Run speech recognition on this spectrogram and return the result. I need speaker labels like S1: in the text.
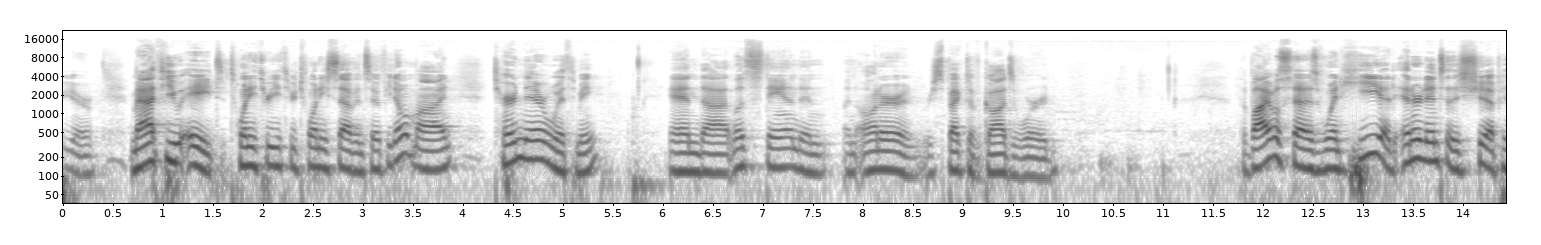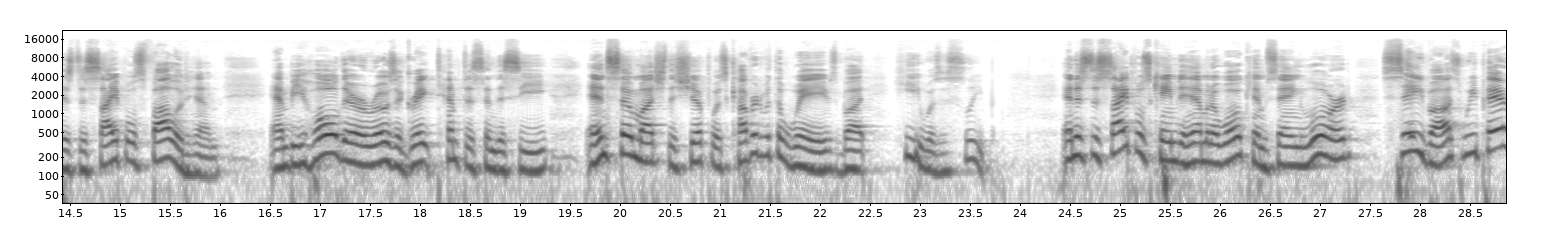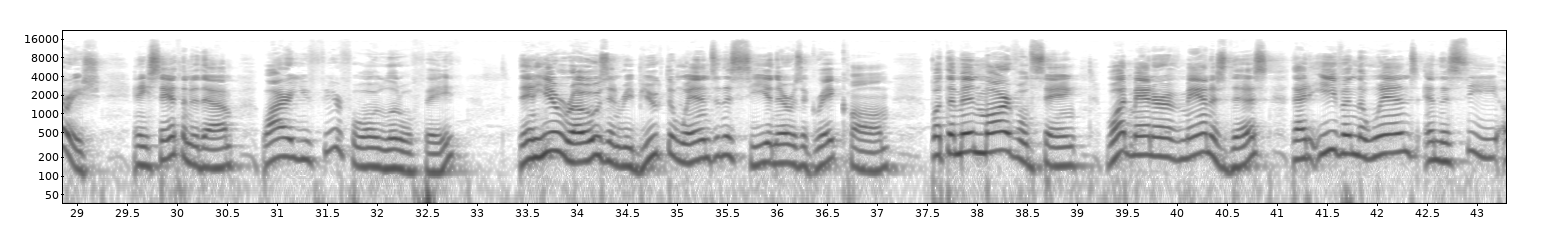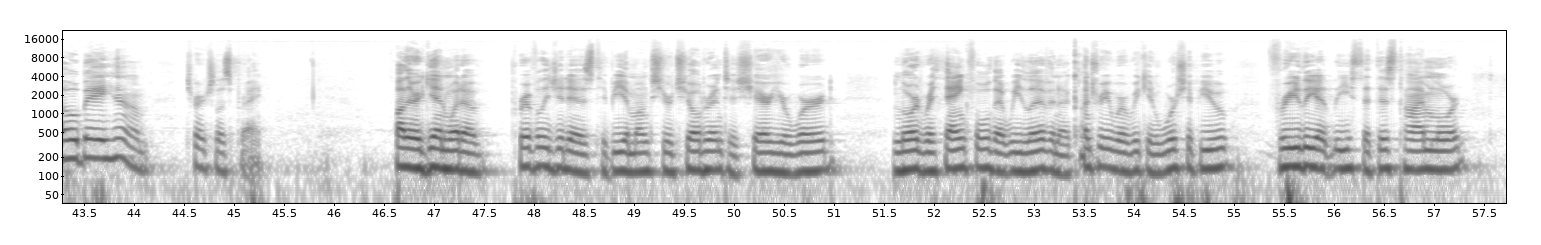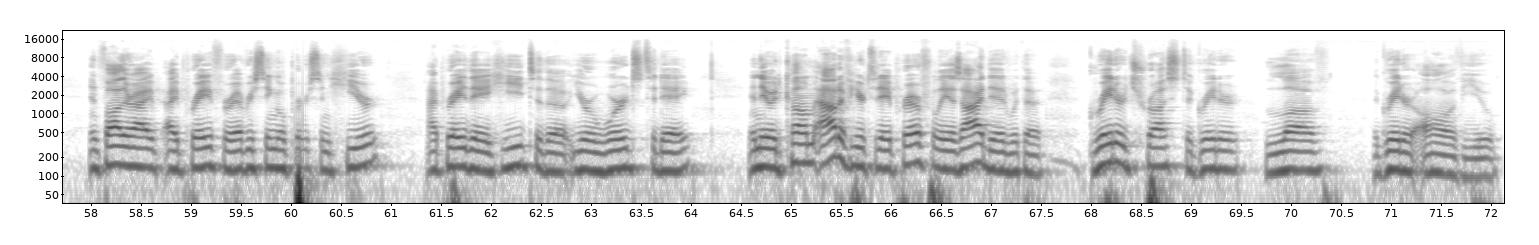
S1: fear. Matthew 8, 23 through 27. So if you don't mind, turn there with me and uh, let's stand in, in honor and respect of God's word. The Bible says, When he had entered into the ship, his disciples followed him. And behold, there arose a great tempest in the sea, insomuch the ship was covered with the waves, but he was asleep. And his disciples came to him and awoke him, saying, Lord, save us, we perish. And he saith unto them, Why are you fearful, O little faith? Then he arose and rebuked the winds and the sea, and there was a great calm. But the men marveled, saying, What manner of man is this, that even the winds and the sea obey him? Church, let's pray. Father, again, what a privilege it is to be amongst your children, to share your word. Lord, we're thankful that we live in a country where we can worship you freely, at least at this time, Lord. And Father, I, I pray for every single person here. I pray they heed to the your words today. And they would come out of here today prayerfully as I did with a greater trust, a greater love, a greater awe of you.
